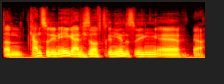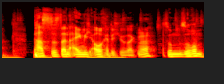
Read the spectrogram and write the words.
dann kannst du den eh gar nicht so oft trainieren. Deswegen, äh, ja, passt es dann eigentlich auch, hätte ich gesagt, ne? So, so rum.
